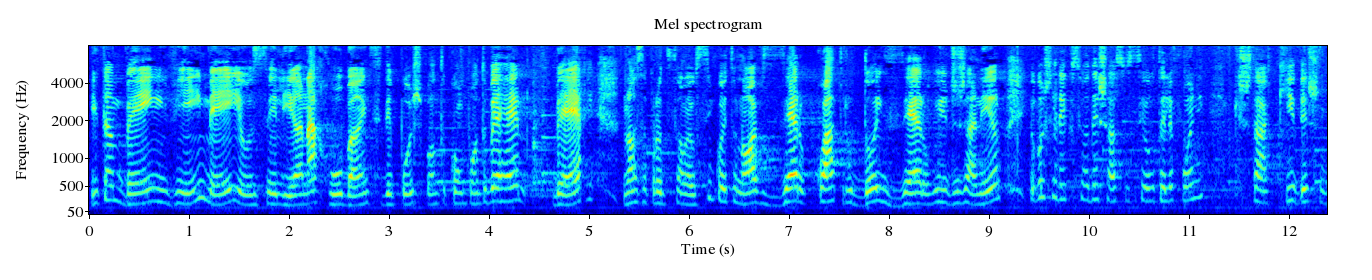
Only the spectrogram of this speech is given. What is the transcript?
E também enviem e-mails, eliana.antesdepois.com.br. Nossa produção é o 589-0420, Rio de Janeiro. Eu gostaria que o senhor deixasse o seu telefone, que está aqui, deixa eu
